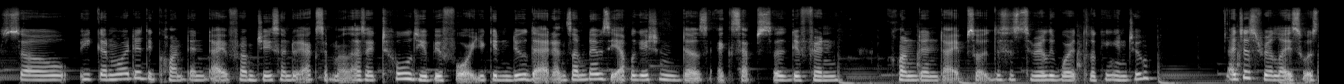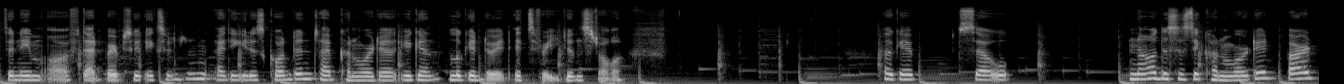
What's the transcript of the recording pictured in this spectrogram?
So he converted the content type from JSON to XML. As I told you before, you can do that and sometimes the application does accept a different content type. So this is really worth looking into. I just realized what's the name of that Burp Suite extension. I think it is Content Type Converter. You can look into it. It's free to install. Okay, so now this is the converted part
